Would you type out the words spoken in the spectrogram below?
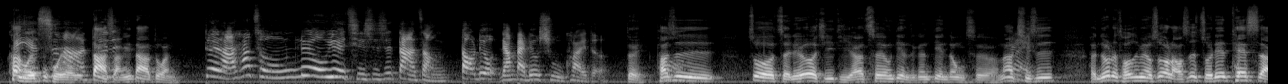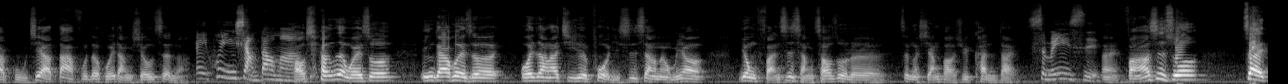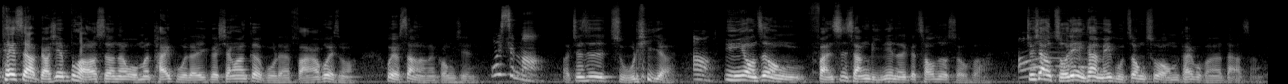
看回不回来也是啦，大涨一大段。对啦，它从六月其实是大涨到六两百六十五块的。对，它是做整流二极体啊，车用电子跟电动车啊。那其实很多的投资朋友说，老师昨天 Tesla 股价大幅的回档修正啊，哎，会影响到吗？好像认为说应该会说会让它继续破底。事实上呢，我们要用反市场操作的这个想法去看待。什么意思？哎，反而是说在 Tesla 表现不好的时候呢，我们台股的一个相关个股呢，反而会什么？会有上涨的空间。为什么？啊，就是主力啊，哦，运用这种反市场理念的一个操作手法，就像昨天你看美股重挫，我们台股反而大涨，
